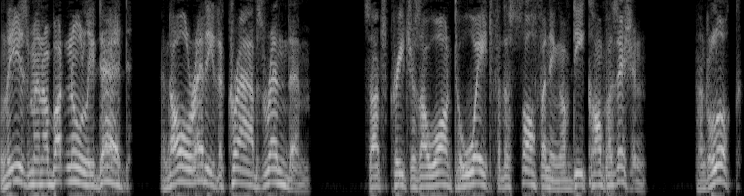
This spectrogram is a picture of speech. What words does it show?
These men are but newly dead and already the crabs rend them. Such creatures are wont to wait for the softening of decomposition. And look,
